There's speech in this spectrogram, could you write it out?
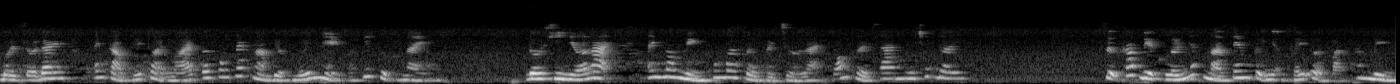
Bởi giờ đây, anh cảm thấy thoải mái với phong cách làm việc mới mẻ và tích cực này. Đôi khi nhớ lại, anh mong mình không bao giờ phải trở lại quãng thời gian như trước đây. Sự khác biệt lớn nhất mà Xem tự nhận thấy ở bản thân mình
